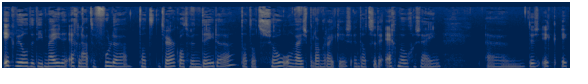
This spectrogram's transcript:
ik wilde die meiden echt laten voelen dat het werk wat hun deden, dat dat zo onwijs belangrijk is en dat ze er echt mogen zijn. dus ik, ik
